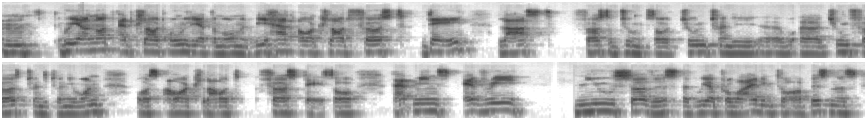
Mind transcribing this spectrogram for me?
Mm, we are not at cloud only at the moment. We had our cloud first day last 1st of June. So June 20, uh, uh, June 1st, 2021 was our cloud first day. So that means every new service that we are providing to our business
